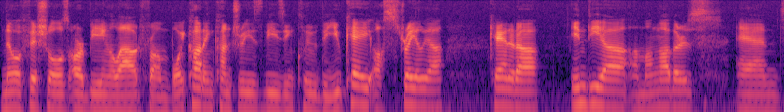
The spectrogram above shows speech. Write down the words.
No officials are being allowed from boycotting countries. These include the UK, Australia, Canada, India, among others. And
